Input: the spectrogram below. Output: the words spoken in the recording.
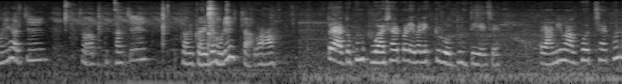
মুড়ি খাচ্ছি সব খাচ্ছি তরকারিটা মুড়ি চা। তো এতক্ষণ কুয়াশার পর এবার একটু রোদ্দুর দিয়েছে। আর আমি মাখবো হচ্ছে এখন।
